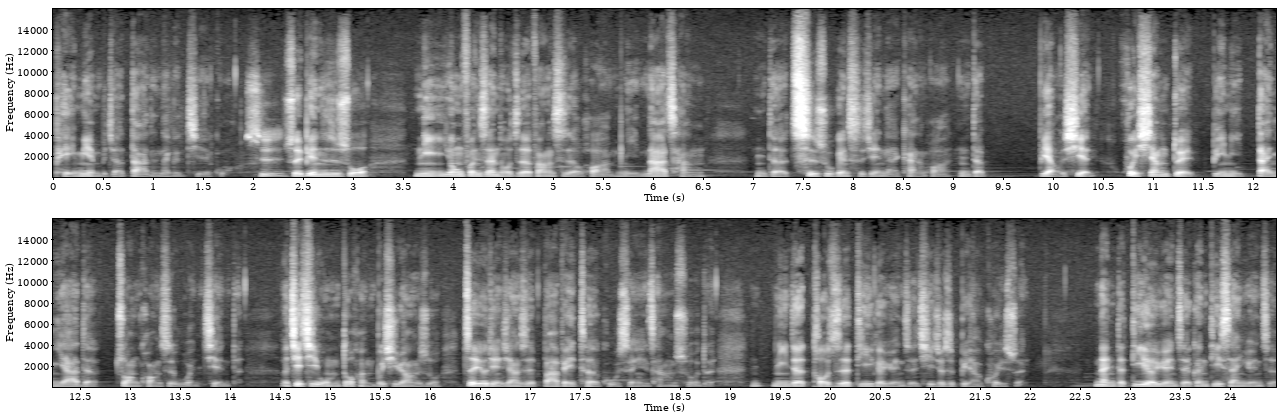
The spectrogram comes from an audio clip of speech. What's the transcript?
赔面比较大的那个结果。是，所以变成是说，你用分散投资的方式的话，你拉长你的次数跟时间来看的话，你的表现会相对比你单压的状况是稳健的。而且其实我们都很不希望说，这有点像是巴菲特股神也常说的，你的投资的第一个原则其实就是不要亏损。那你的第二原则跟第三原则，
